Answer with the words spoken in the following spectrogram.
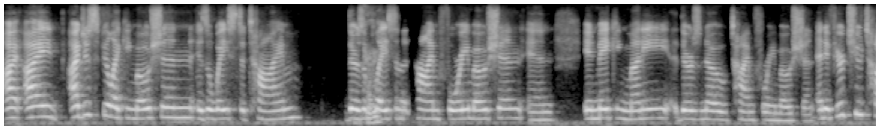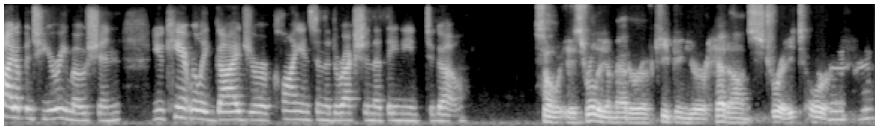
I I I just feel like emotion is a waste of time. There's okay. a place and a time for emotion and in making money there's no time for emotion. And if you're too tied up into your emotion, you can't really guide your clients in the direction that they need to go. So it's really a matter of keeping your head on straight or mm-hmm.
